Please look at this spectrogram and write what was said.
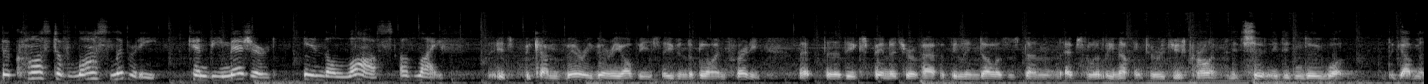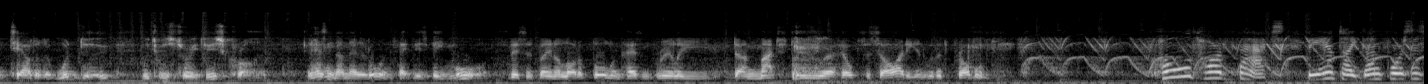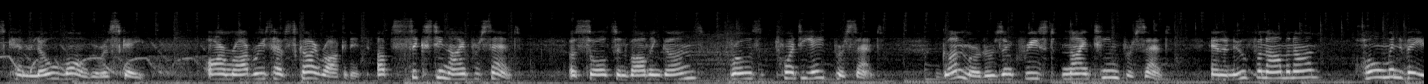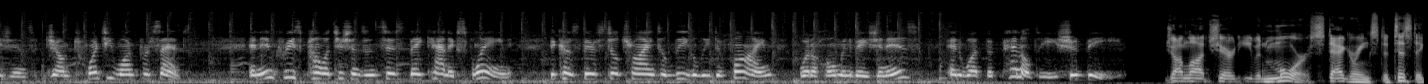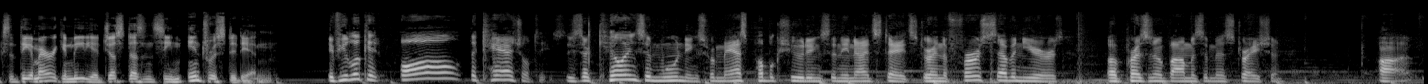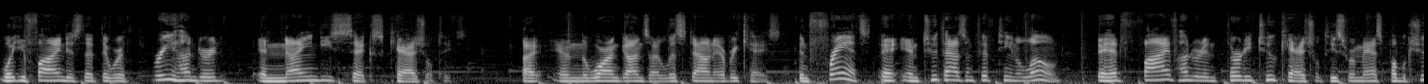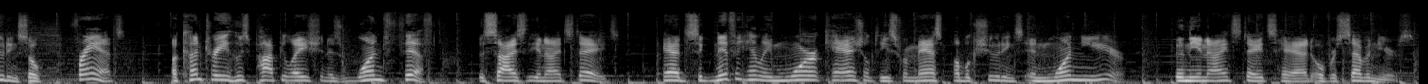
The cost of lost liberty can be measured in the loss of life. It's become very, very obvious, even to Blind Freddy, that uh, the expenditure of half a billion dollars has done absolutely nothing to reduce crime. It certainly didn't do what the government touted it would do, which was to reduce crime. It hasn't done that at all. In fact, there's been more. This has been a lot of bull and hasn't really done much to uh, help society and with its problems. Cold, hard facts the anti gun forces can no longer escape. Armed robberies have skyrocketed, up 69%. Assaults involving guns rose 28%. Gun murders increased 19%. And a new phenomenon home invasions jumped 21%. An increase politicians insist they can't explain because they're still trying to legally define what a home invasion is and what the penalty should be. John Lott shared even more staggering statistics that the American media just doesn't seem interested in. If you look at all the casualties, these are killings and woundings from mass public shootings in the United States during the first seven years of President Obama's administration, uh, what you find is that there were 396 casualties. Uh, in the war on guns, I list down every case. In France, in 2015 alone, they had 532 casualties from mass public shootings. So, France, a country whose population is one fifth the size of the United States, had significantly more casualties from mass public shootings in one year than the United States had over seven years.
